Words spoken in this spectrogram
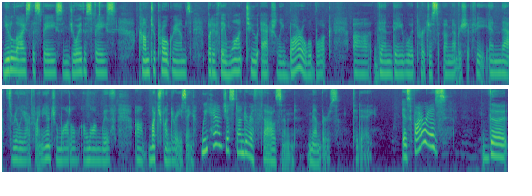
utilize the space, enjoy the space come to programs, but if they want to actually borrow a book, uh, then they would purchase a membership fee. And that's really our financial model, along with um, much fundraising. We have just under a thousand members today. As far as the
